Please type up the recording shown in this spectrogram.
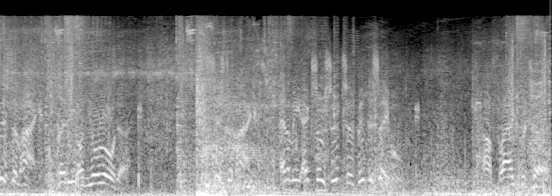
System hack, ready on your order. System hack, enemy exosuits have been disabled. Our flag returned.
